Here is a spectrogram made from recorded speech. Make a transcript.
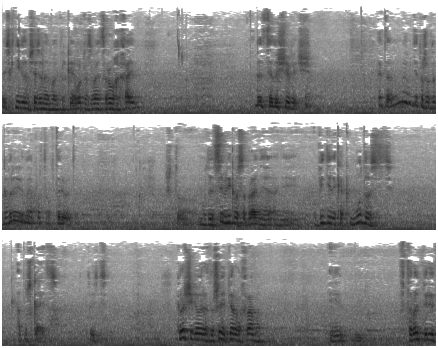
Есть книга замечательная, вот называется Роха Хайм говорит следующую вещь. Это мы где-то уже это говорили, но я просто повторю это. Что мудрецы Великого Собрания, они видели, как мудрость опускается. То есть Короче говоря, разрушение первого храма и второй период,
